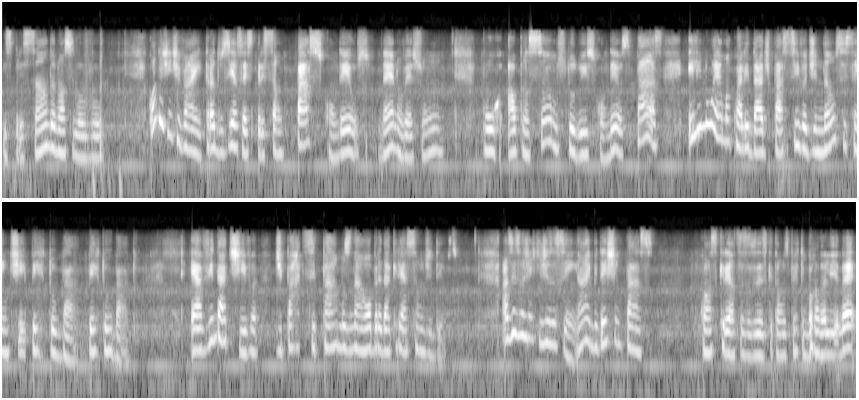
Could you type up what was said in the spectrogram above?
expressando o nosso louvor. Quando a gente vai traduzir essa expressão paz com Deus, né, no verso 1, por alcançamos tudo isso com Deus, paz, ele não é uma qualidade passiva de não se sentir perturbar, perturbado é a vida ativa de participarmos na obra da criação de Deus. Às vezes a gente diz assim, ai, me deixa em paz com as crianças, às vezes, que estão nos perturbando ali, né?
